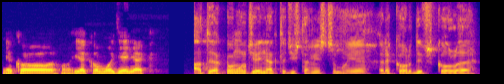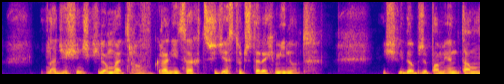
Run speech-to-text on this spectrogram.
jako, jako młodzieniak. A to jako młodzieniak to gdzieś tam jeszcze moje rekordy w szkole na 10 km w granicach 34 minut, jeśli dobrze pamiętam.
